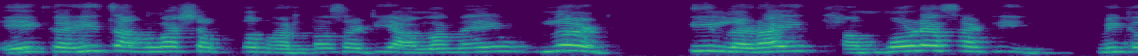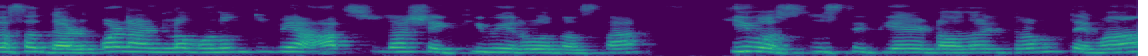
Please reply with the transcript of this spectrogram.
एकही चांगला शब्द भारतासाठी आला नाही. उलट ती लढाई थांबवण्यासाठी मी कसं दडपण आणलं म्हणून तुम्ही आज सुद्धा शेखी मिरवत असता. ही वस्तुस्थिती आहे डोनाल्ड ट्रम्प तेव्हा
